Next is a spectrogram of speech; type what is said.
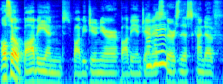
Also, Bobby and Bobby Jr., Bobby and Janice. Mhm. There's this kind of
